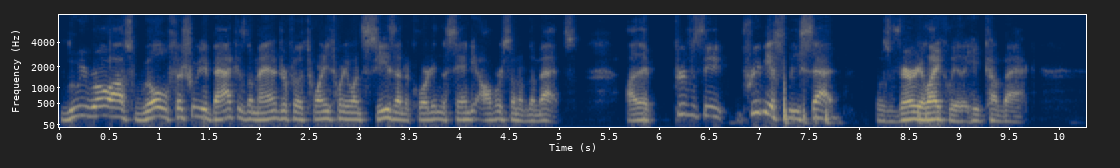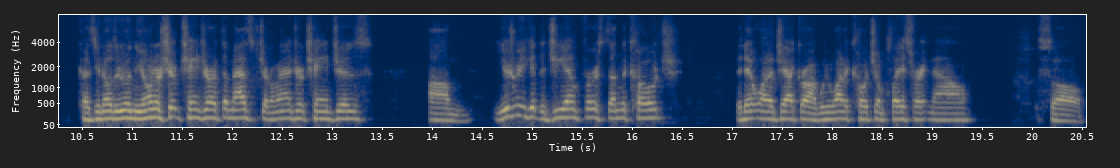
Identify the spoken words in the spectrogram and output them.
Luis Rojas will officially be back as the manager for the 2021 season, according to Sandy Alderson of the Mets. Uh, they previously previously said it was very likely that he'd come back because you know they're doing the ownership change at the Mets, general manager changes. Um, usually, you get the GM first, then the coach. They didn't want to jack around. We want to coach in place right now, so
